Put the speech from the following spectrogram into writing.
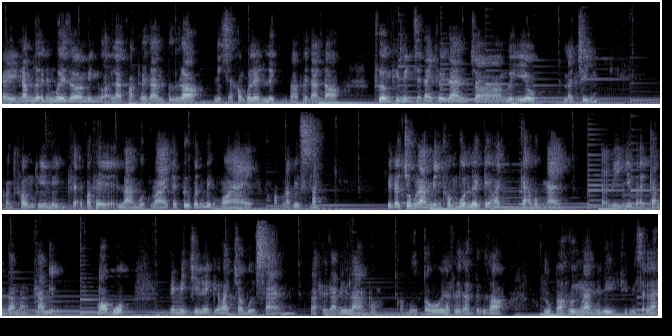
thì năm rưỡi đến 10 giờ mình gọi là khoảng thời gian tự do, mình sẽ không có lên lịch vào thời gian đó. Thường thì mình sẽ dành thời gian cho người yêu là chính. Còn không thì mình sẽ có thể làm một vài cái tư vấn bên ngoài hoặc là viết sách. Thì nói chung là mình không muốn lên kế hoạch cả một ngày, tại vì như vậy cảm giác nó khá bị bó buộc. Nên mình chỉ lên kế hoạch cho buổi sáng và thời gian đi làm thôi, còn buổi tối là thời gian tự do lúc đó hứng làm cái gì thì mình sẽ làm.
